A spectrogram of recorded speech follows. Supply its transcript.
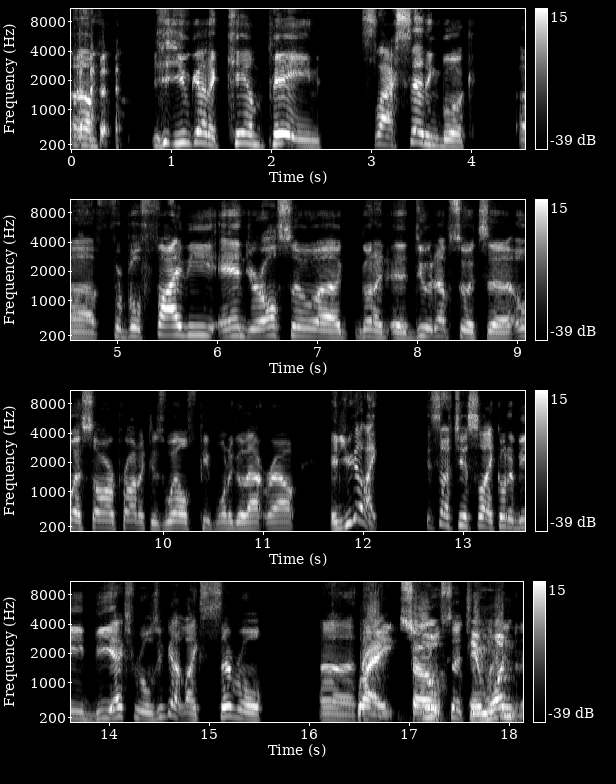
um, you've got a campaign slash setting book uh, for both 5e and you're also uh, going to uh, do it up so it's a OSR product as well if people want to go that route. And you got like it's not just like going to be BX rules. You've got like several uh right. So in one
